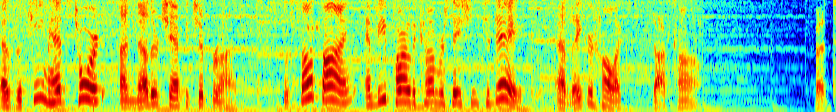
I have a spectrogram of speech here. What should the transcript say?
as the team heads toward another championship run. So stop by and be part of the conversation today at Lakerholics.com. But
